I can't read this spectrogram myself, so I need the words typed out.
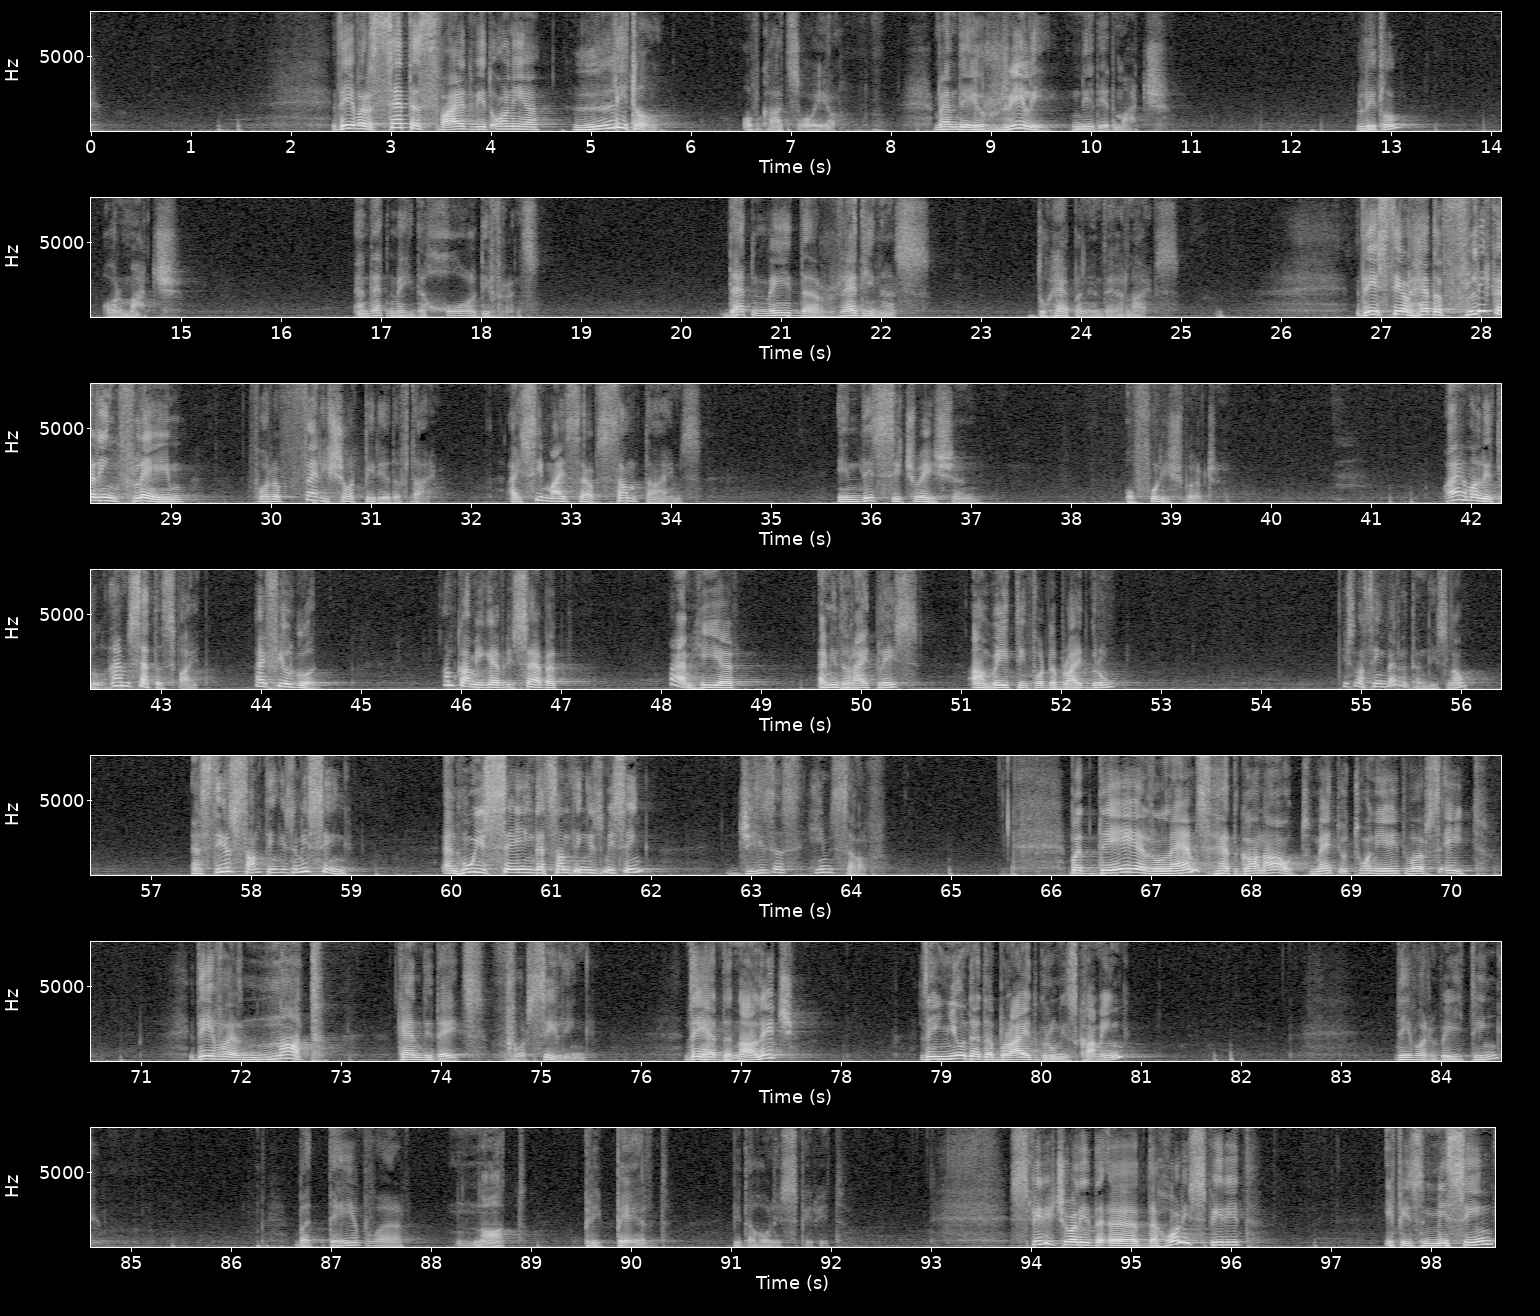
They were satisfied with only a little of God's oil when they really needed much. Little or much. And that made the whole difference. That made the readiness to happen in their lives. They still had a flickering flame for a very short period of time. I see myself sometimes in this situation of foolish virgin. I am a little, I'm satisfied. I feel good. I'm coming every Sabbath. I'm here. I'm in the right place. I'm waiting for the bridegroom. There's nothing better than this, no? And still something is missing. And who is saying that something is missing? Jesus himself. But their lamps had gone out. Matthew 28, verse 8. They were not candidates for sealing. They had the knowledge, they knew that the bridegroom is coming, they were waiting, but they were not prepared with the Holy Spirit. Spiritually, the, uh, the Holy Spirit, if is missing,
